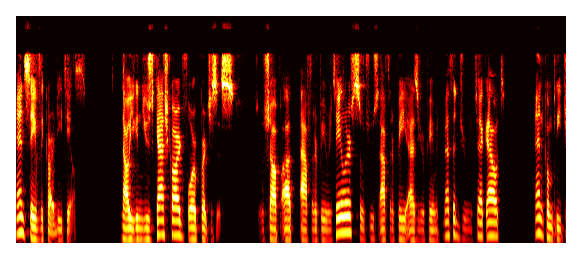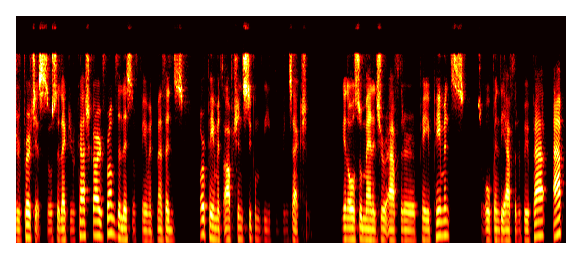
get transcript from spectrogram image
And save the card details. Now you can use cash card for purchases. So shop at Afterpay retailers. So choose Afterpay as your payment method during checkout and complete your purchase. So select your cash card from the list of payment methods or payment options to complete the transaction. You can also manage your Afterpay payments. So open the Afterpay app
